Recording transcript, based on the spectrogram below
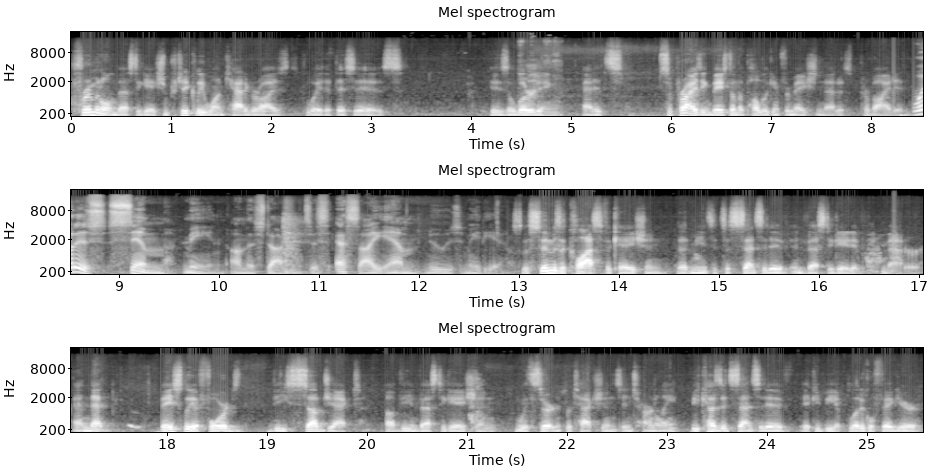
criminal investigation, particularly one categorized the way that this is, is alerting, and it's surprising based on the public information that is provided. What does SIM mean on this document? It says SIM News Media. So SIM is a classification that means it's a sensitive investigative matter, and that basically affords the subject of the investigation with certain protections internally. Because it's sensitive, it could be a political figure,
